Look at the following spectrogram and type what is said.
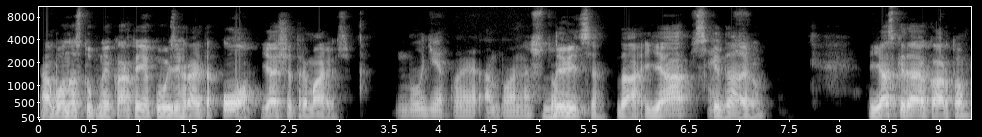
Або наступної карти, яку ви зіграєте. О, я ще тримаюсь. Будь-якої або наступної. Дивіться, да, я скидаю. Я скидаю карту.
